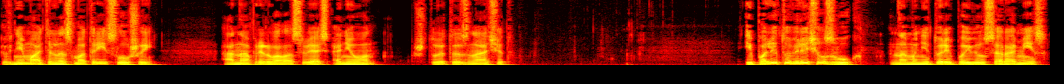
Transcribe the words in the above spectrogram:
Внимательно смотри, слушай». Она прервала связь, а не он. «Что это значит?» Ипполит увеличил звук. На мониторе появился Рамис,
